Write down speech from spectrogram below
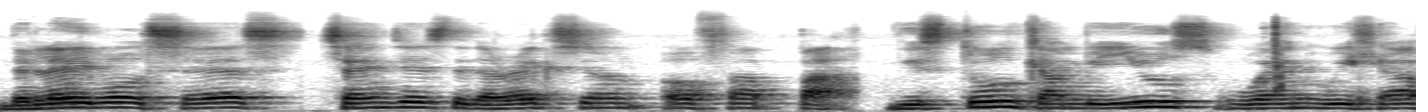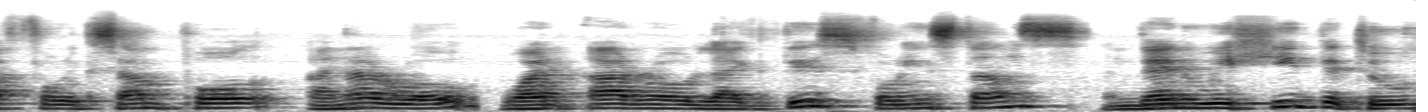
The label says changes the direction of a path. This tool can be used when we have, for example, an arrow, one arrow like this, for instance, and then we hit the tool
